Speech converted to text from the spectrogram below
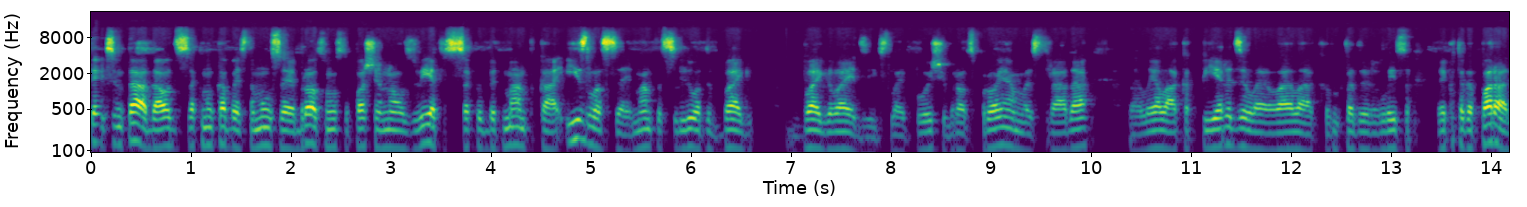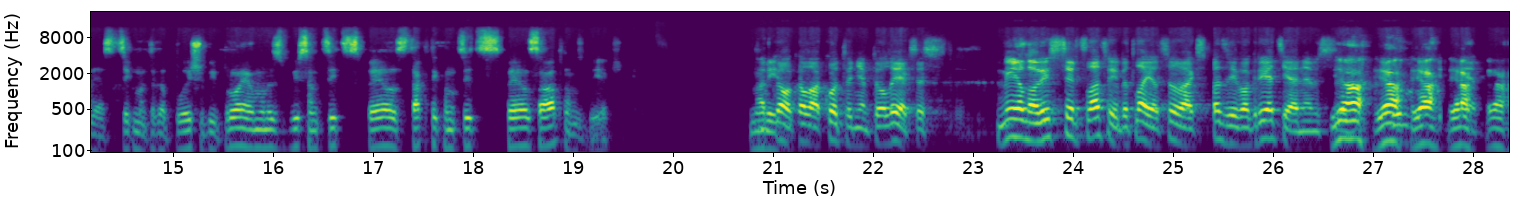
teiksim, tā daudz sakām, nu, kāpēc tā mūsēji brauc. Mums tam pašiem nav uz vietas. Saku, bet man kā izlasēji, man tas ir ļoti baigi, baigi vajadzīgs, lai puiši brauc projām, lai strādātu lai lielāka pieredze, lai lielāka, un tad ir līdz, ka tagad parādījās, cik man tagad puiši bija projām, un es visam citas spēles taktika un citas spēles ātrums bija. Un arī... Galu galā, ko tu viņam to liekas? Es mīlu no visas sirds Latviju, bet lai jau cilvēks padzīvo Grieķijā, nevis... Jā, jā, jā, jā, jā,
